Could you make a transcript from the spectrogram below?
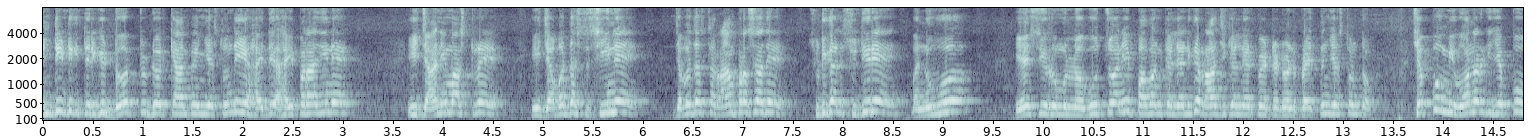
ఇంటింటికి తిరిగి డోర్ టు డోర్ క్యాంపెయిన్ చేస్తుంది ఈ హైదే హైపరాదీనే ఈ జానీ మాస్టరే ఈ జబర్దస్త్ సీనే జబర్దస్త్ రాంప్రసాదే సుడిగాలి సుధీరే. మరి నువ్వు ఏసీ రూముల్లో కూర్చొని పవన్ కళ్యాణ్కి రాజకీయాలు నేర్పేటటువంటి ప్రయత్నం చేస్తుంటావు. చెప్పు మీ ఓనర్కి చెప్పు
